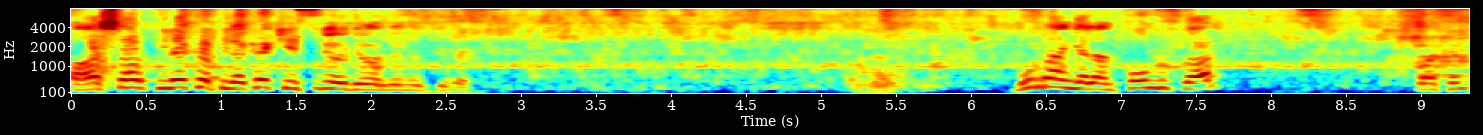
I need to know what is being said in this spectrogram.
Ağaçlar plaka plaka kesiliyor gördüğünüz gibi. Buradan gelen tomruklar bakın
